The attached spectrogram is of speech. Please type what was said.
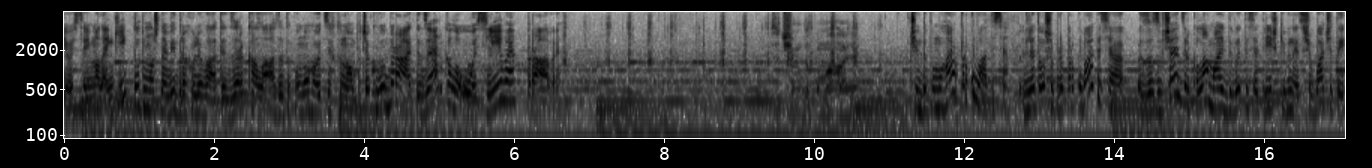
і ось цей маленький. Тут можна відрегулювати дзеркала за допомогою цих кнопочок. Вибираєте дзеркало, ось ліве, праве. Це чим допомагає? Чим допомагає паркуватися. Для того, щоб припаркуватися, зазвичай дзеркала мають дивитися трішки вниз, щоб бачити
